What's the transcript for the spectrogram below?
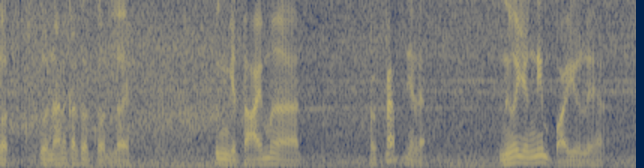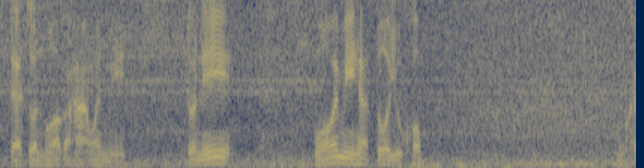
สด ตัวนั้นก็สดๆเลยเพิ่งจะตายเมื่อแป๊บๆนี่แหละ เนื้อยังนิ่มปล่อยอยู่เลยฮะแต่ส่วนหัวกับหางไม่มี ตัวนี้หัวไม่มีฮะตัวอยู่ครบ โอเค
